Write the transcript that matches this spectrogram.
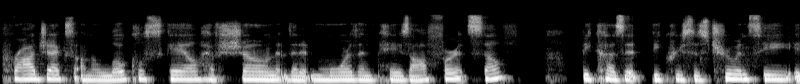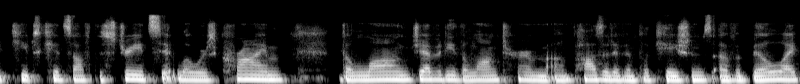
projects on a local scale have shown that it more than pays off for itself because it decreases truancy, it keeps kids off the streets, it lowers crime, the longevity, the long-term um, positive implications of a bill like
